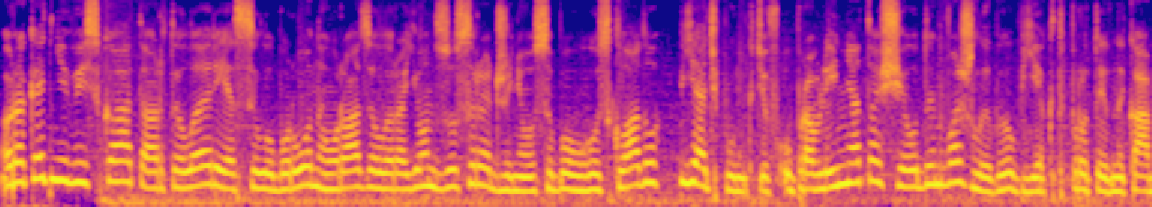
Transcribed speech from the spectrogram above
Ракетні війська та артилерія сил оборони уразили район зосередження особового складу, 5 пунктів управління та ще один важливий об'єкт противника.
